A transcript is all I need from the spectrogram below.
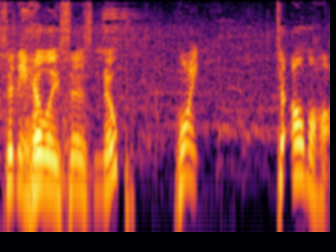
Sydney Hilley says, nope. Point to Omaha.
